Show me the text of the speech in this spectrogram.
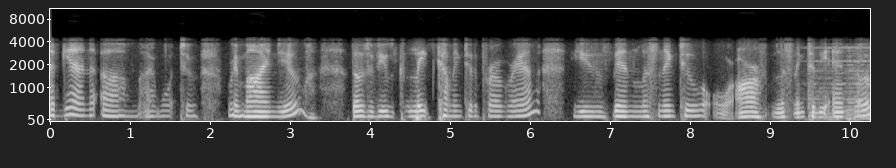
again, um, I want to remind you, those of you late coming to the program, you've been listening to or are listening to the end of.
